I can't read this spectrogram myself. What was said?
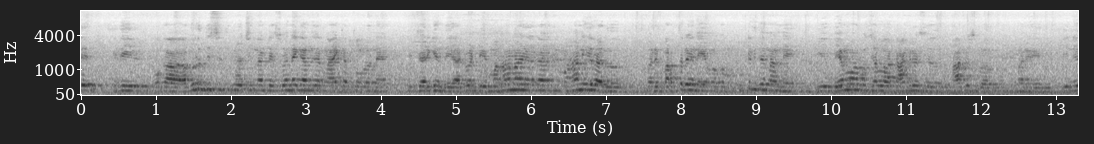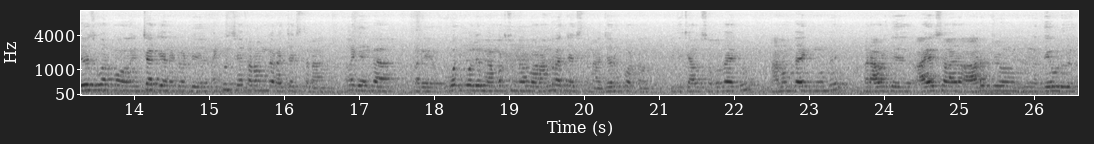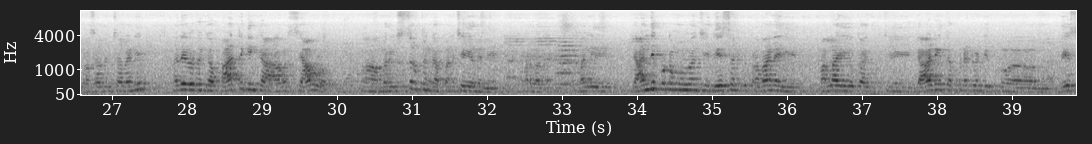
ఇది ఒక అభివృద్ధి స్థితికి వచ్చిందంటే సోనియా గాంధీ గారి నాయకత్వంలోనే ఇది జరిగింది. అటువంటి మహానాయ మహనీయురాలు మరి బర్త్డేని ఒక పుట్టిన దినాన్ని ఈ భీమవరం జిల్లా కాంగ్రెస్ ఆఫీస్లో మరి ఈ నియోజకవర్గం ఇన్ఛార్జి అయినటువంటి అంకుల్ సీతారాం గారు అధ్యక్షతన అలాగే ఇంకా మరి పోర్ట్ఫోలియో మెంబర్స్ ఉన్నారు వారందరూ అధ్యక్షతన జరుపుకోవటం ఇది చాలా శుభదాయకం ఆనందదాయకం ఉంది. మరి ఆవిడకి ఆయుష్ ఆరోగ్యం దేవుడు ప్రసాదించాలని అదేవిధంగా పార్టీకి ఇంకా ఆవిడ సేవలో మరి విస్తృతంగా పనిచేయాలని మరి మళ్ళీ గాంధీ కుటుంబం నుంచి దేశానికి ప్రధాని అయ్యి మళ్ళా ఈ యొక్క గాడి తప్పినటువంటి దేశ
